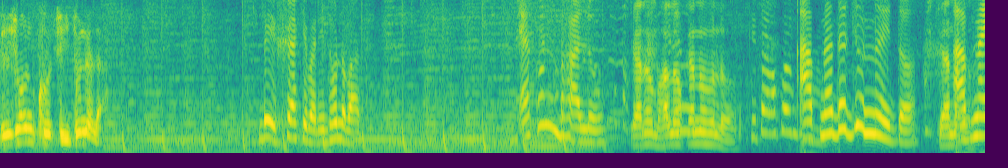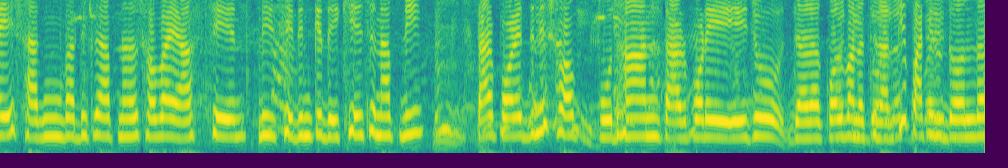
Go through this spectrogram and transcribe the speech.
ভীষণ খুশি। শুনেলা বেশ একেবারে ধন্যবাদ। এখন ভালো। কেন ভালো কেন হলো? আপনাদের জন্যই তো। আপনার এই সাংবাদিকরা আপনারা সবাই আসছেন সেদিনকে দেখিয়েছেন আপনি। তারপরের দিনে সব প্রধান তারপরে এই যে যারা কল বানাচ্ছেন আর কি পার্টির দলরা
